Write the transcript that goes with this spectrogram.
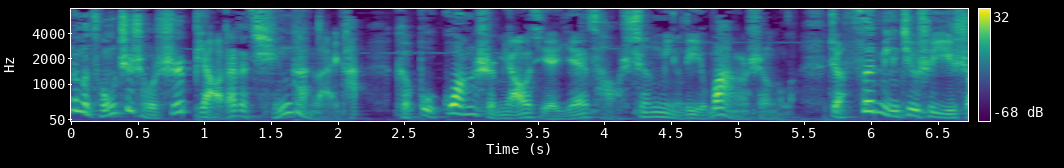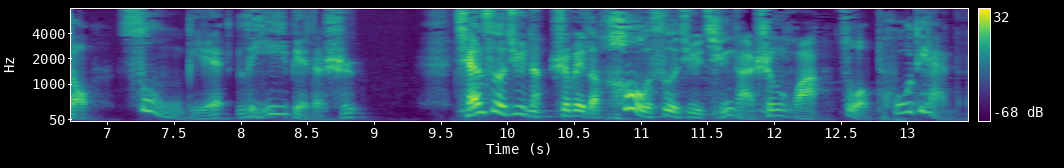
那么，从这首诗表达的情感来看，可不光是描写野草生命力旺盛了，这分明就是一首送别离别的诗。前四句呢，是为了后四句情感升华做铺垫的。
